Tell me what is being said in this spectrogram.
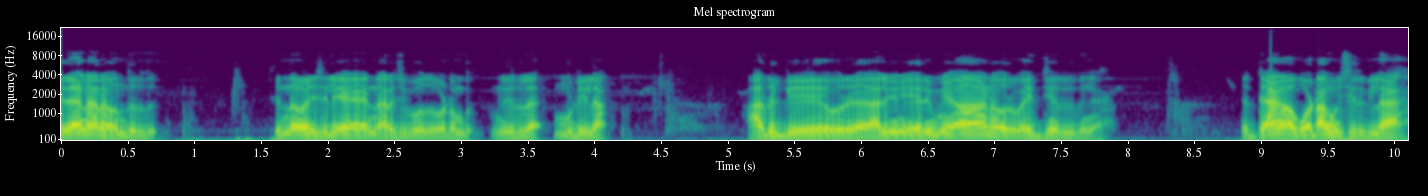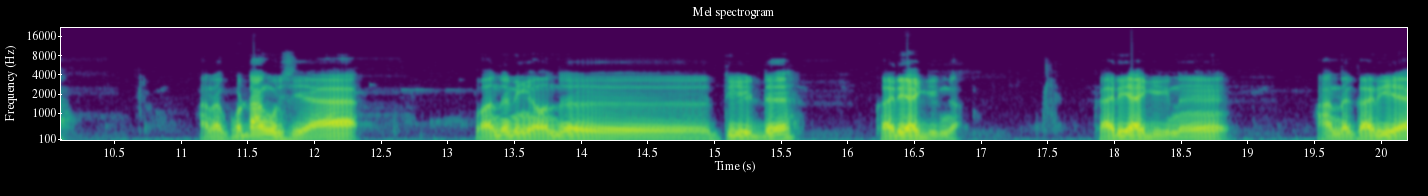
இளநரை வந்துடுது சின்ன வயசுலேயே நரைச்சி போகுது உடம்பு. இதில் முடியலாம் அதுக்கு ஒரு அலி எளிமையான ஒரு வைத்தியம் இருக்குதுங்க. இந்த தேங்காய் கொட்டாங்குச்சி இருக்குல்ல அந்த கொட்டாங்குச்சியை வந்து நீங்கள் வந்து தீயிட்டு கறியாக்கிங்க கறியாக்கிக்கின்னு அந்த கறியை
